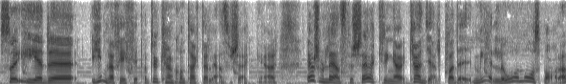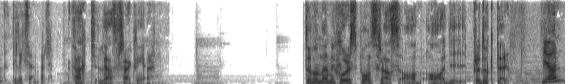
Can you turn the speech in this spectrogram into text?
så är det himla fiffigt att du kan kontakta Länsförsäkringar eftersom Länsförsäkringar kan hjälpa dig med lån och sparande till exempel. Tack Länsförsäkringar. Dumma människor sponsras av AJ Produkter. Björn,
